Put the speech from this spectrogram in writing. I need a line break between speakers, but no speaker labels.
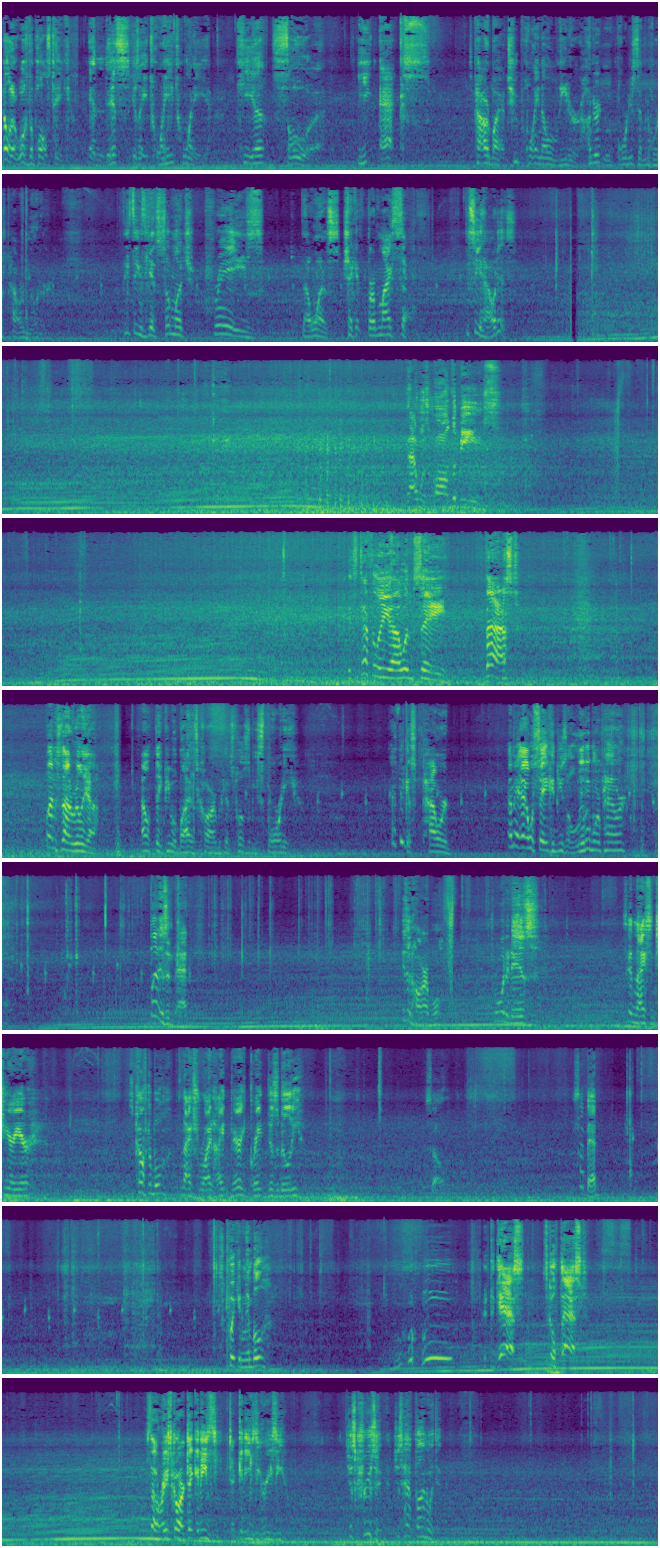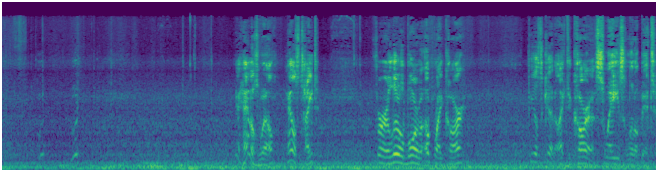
Hello, welcome to Paul's Take, and this is a 2020 Kia Soul EX. It's powered by a 2.0 liter, 147 horsepower motor. These things get so much praise that I want to check it for myself to see how it is. Okay. That was all the beans. It's definitely, I wouldn't say fast, but it's not really a, I don't think people buy this car because it's supposed to be sporty. I think it's powered, I mean, I would say it could use a little more power, but isn't bad. Isn't horrible for what it is. It's got a nice interior. It's comfortable, nice ride height, very great visibility. So, it's not bad. It's quick and nimble. Hit the gas. Let's go fast. It's not a race car. Take it easy. Take it easy, greasy. Just cruise it. Just have fun with it. It handles well. Handles tight for a little more of an upright car. Feels good. I like the car that sways a little bit.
